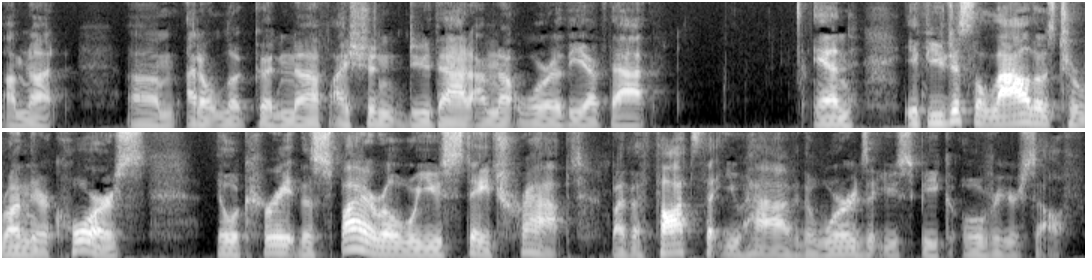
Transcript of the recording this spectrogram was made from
I'm not, um, I don't look good enough. I shouldn't do that. I'm not worthy of that. And if you just allow those to run their course, it will create this spiral where you stay trapped by the thoughts that you have, the words that you speak over yourself.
